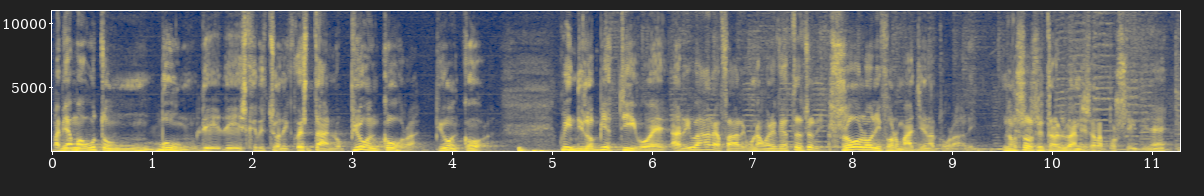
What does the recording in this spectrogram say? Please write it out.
abbiamo avuto un boom di, di iscrizioni, quest'anno più ancora, più ancora. Quindi l'obiettivo è arrivare a fare una manifestazione solo di formaggi naturali. Non so se tra due anni sarà possibile, eh,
